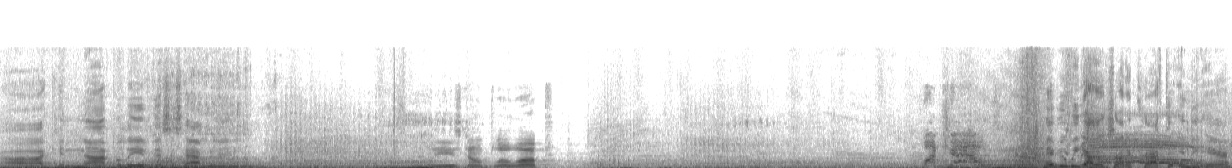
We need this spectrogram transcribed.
Uh, I cannot believe this is happening. Please don't blow up. Watch out! Maybe we gotta try to craft it in the air?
